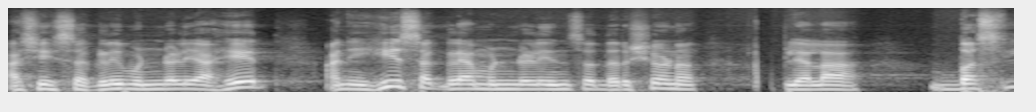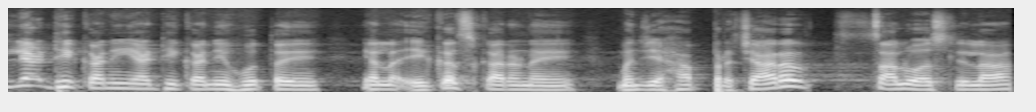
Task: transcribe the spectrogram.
अशी सगळी मंडळी आहेत आणि ही सगळ्या मंडळींचं दर्शन आपल्याला बसल्या ठिकाणी या ठिकाणी होत आहे याला एकच कारण आहे म्हणजे हा प्रचार चालू असलेला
